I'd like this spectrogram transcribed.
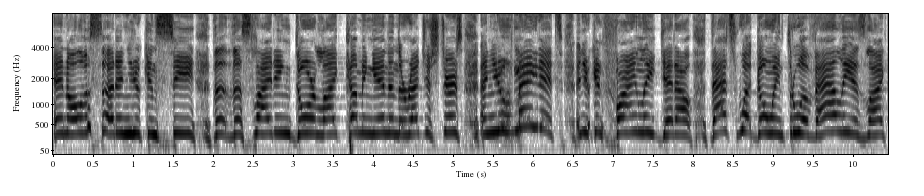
and all of a sudden you can see the, the sliding door light coming in and the registers, and you've made it, and you can finally get out. That's what going through a valley is like.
